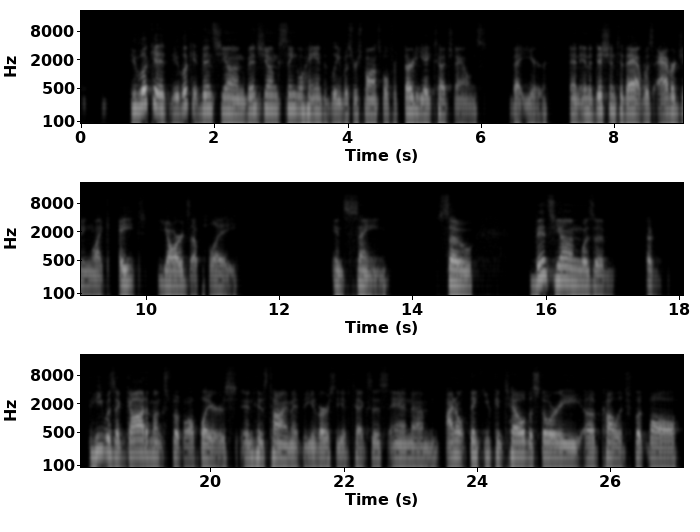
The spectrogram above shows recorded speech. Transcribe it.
you look at you look at Vince Young. Vince Young single handedly was responsible for 38 touchdowns that year, and in addition to that, was averaging like eight yards a play. Insane. So Vince Young was a a he was a god amongst football players in his time at the University of Texas, and um, I don't think you can tell the story of college football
